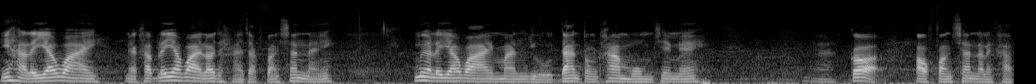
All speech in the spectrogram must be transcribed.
นี่หาระยะ y นะครับ ระยะ y เราจะหาจากฟังก์ชันไหน เมื่อระยะ y มันอยู่ด้านตรงข้ามมุมใช่ไหมอ่าก็เอาฟังก์ชันอะไรครับ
